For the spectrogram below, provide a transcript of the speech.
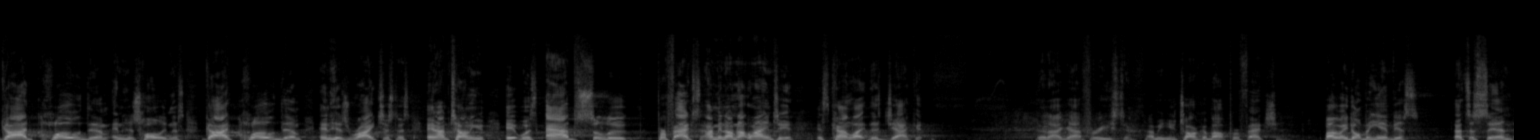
God clothed them in his holiness, God clothed them in his righteousness. And I'm telling you, it was absolute perfection. I mean, I'm not lying to you. It's kind of like this jacket that I got for Easter. I mean, you talk about perfection. By the way, don't be envious, that's a sin.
